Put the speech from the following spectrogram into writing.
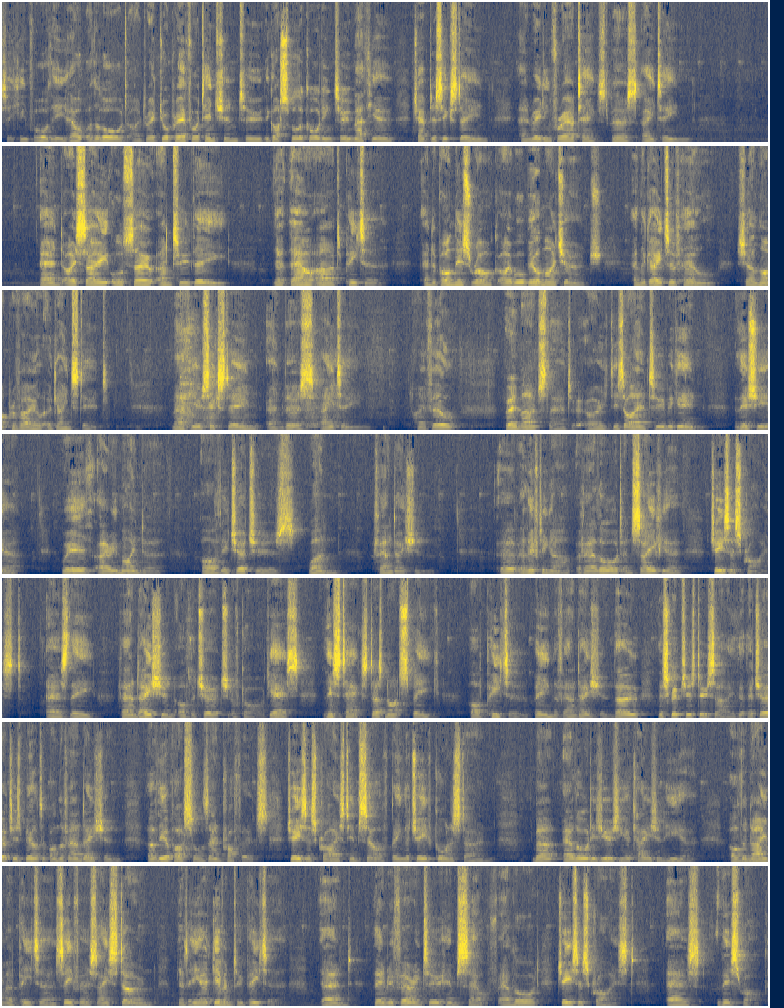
Seeking for the help of the Lord, I direct your prayerful attention to the Gospel according to Matthew chapter 16 and reading for our text, verse 18. And I say also unto thee that thou art Peter, and upon this rock I will build my church, and the gates of hell shall not prevail against it. Matthew 16 and verse 18. I feel very much that I desire to begin this year with a reminder of the church's one foundation, of a lifting up of our Lord and Saviour Jesus Christ as the foundation of the church of God. Yes, this text does not speak of Peter being the foundation, though the scriptures do say that the church is built upon the foundation of the apostles and prophets, Jesus Christ Himself being the chief cornerstone. But our Lord is using occasion here of the name of Peter, Cephas, a stone that he had given to Peter, and then referring to himself, our Lord Jesus Christ, as this rock.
